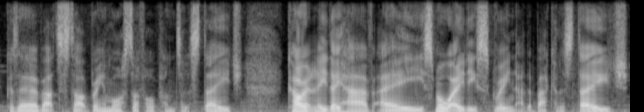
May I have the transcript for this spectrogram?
because they're about to start bringing more stuff up onto the stage. Currently, they have a small LED screen at the back of the stage,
